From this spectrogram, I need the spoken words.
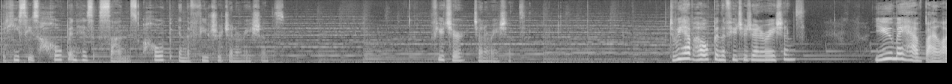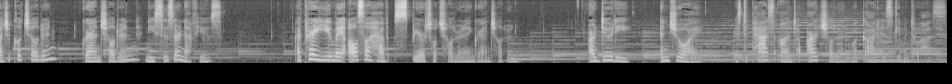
but he sees hope in his sons, hope in the future generations. Future generations. Do we have hope in the future generations? You may have biological children, grandchildren, nieces, or nephews. I pray you may also have spiritual children and grandchildren. Our duty and joy is to pass on to our children what God has given to us.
